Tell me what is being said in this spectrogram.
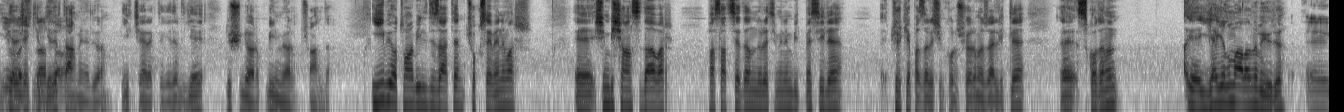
gelecek yıl gelir sonra. tahmin ediyorum. İlk çeyrekte gelir diye düşünüyorum. Bilmiyorum şu anda. İyi bir otomobildi zaten. Çok seveni var. Ee, şimdi bir şansı daha var. Passat sedanın üretiminin bitmesiyle e, Türkiye pazarı için konuşuyorum özellikle. e, Skoda'nın e, yayılma alanı büyüdü. Ee,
